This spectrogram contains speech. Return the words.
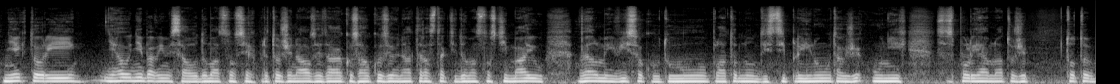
Niektorí, nebavíme sa o domácnostiach, pretože naozaj tak, ako sa ukazuje na teraz, tak tie domácnosti majú veľmi vysokú tú platobnú disciplínu, takže u nich sa spolieham na to, že toto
